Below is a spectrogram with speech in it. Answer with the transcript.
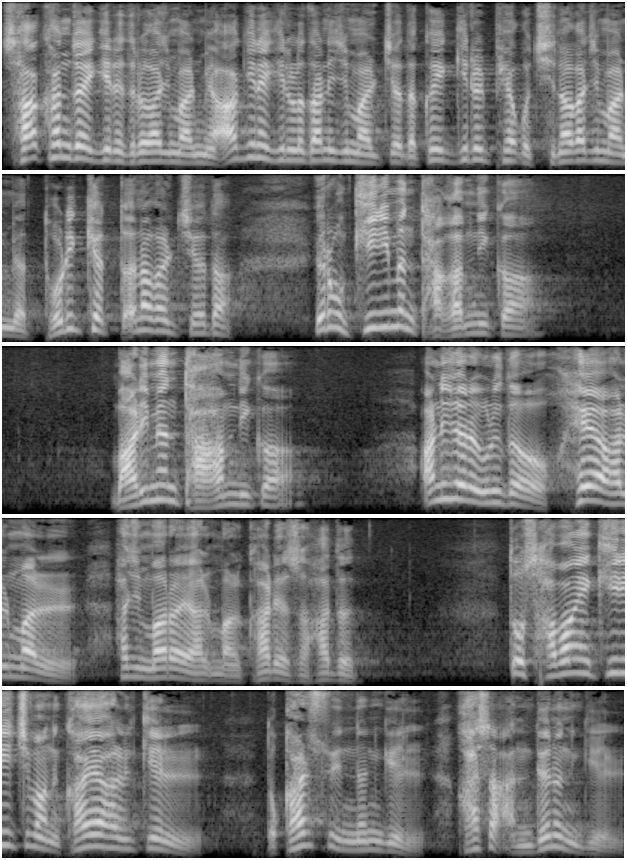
사악한 자의 길에 들어가지 말며 악인의 길로 다니지 말지어다 그의 길을 피하고 지나가지 말며 돌이켜 떠나갈지어다 여러분 길이면 다 갑니까? 말이면 다 합니까? 아니잖아요 우리도 해야 할 말 하지 말아야 할 말 가려서 하듯 또 사방에 길이 있지만 가야 할 길, 또 갈 수 있는 길, 가서 안 되는 길,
